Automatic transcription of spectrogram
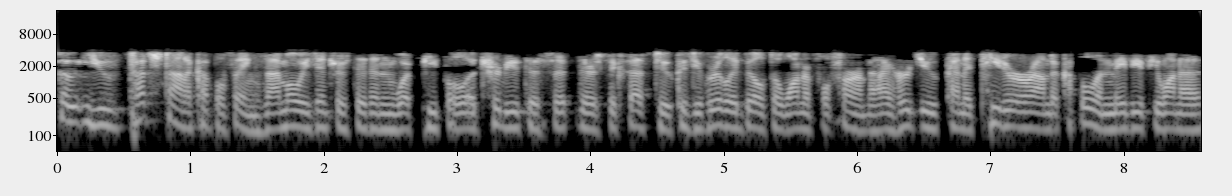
So you've touched on a couple things. I'm always interested in what people attribute this, their success to because you've really built a wonderful firm. And I heard you kind of teeter around a couple, and maybe if you want to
